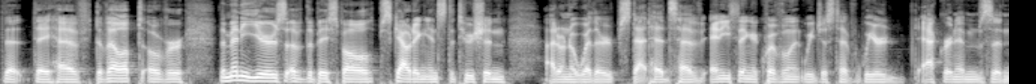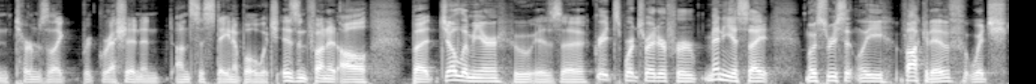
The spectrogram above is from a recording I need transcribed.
that they have developed over the many years of the baseball scouting institution. I don't know whether stat heads have anything equivalent. We just have weird acronyms and terms like regression and unsustainable, which isn't fun at all. But Joe Lemire, who is a great sports writer for many a site, most recently Vocativ, which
